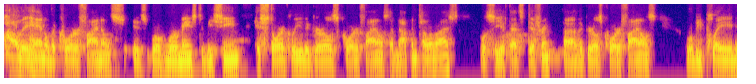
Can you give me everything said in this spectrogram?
How they handle the quarterfinals is will, remains to be seen. Historically, the girls' quarterfinals have not been televised. We'll see if that's different. Uh, the girls' quarterfinals will be played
